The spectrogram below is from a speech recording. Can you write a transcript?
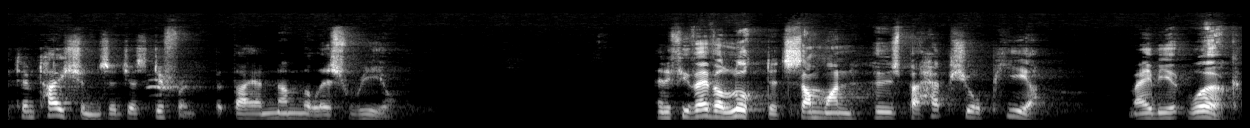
The temptations are just different, but they are nonetheless real. And if you've ever looked at someone who's perhaps your peer, maybe at work,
